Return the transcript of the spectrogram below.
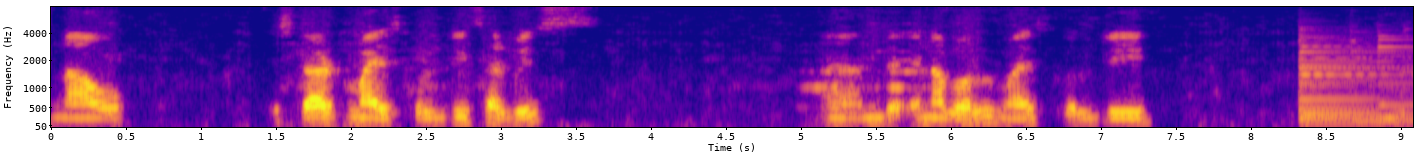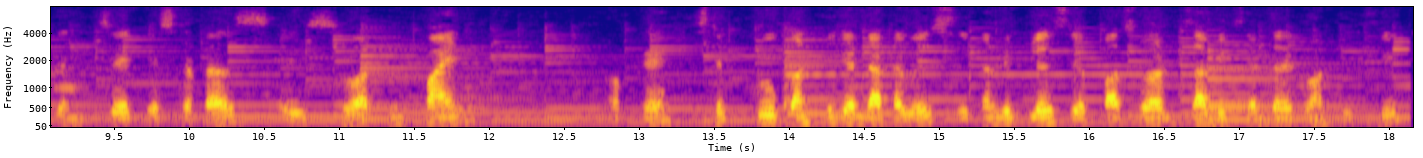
Now start mysql d service and enable mysql d. Then check status is working fine okay step 2 configure database. You can replace your password zabbix at the rate 123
